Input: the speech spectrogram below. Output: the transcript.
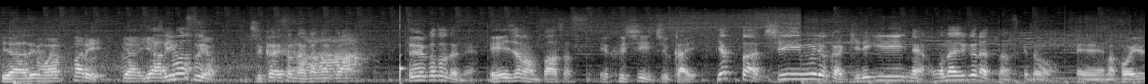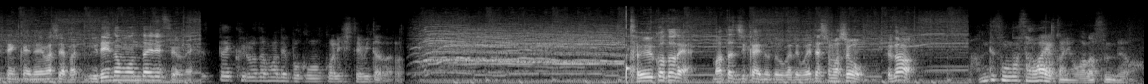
た。いやでもやっぱりいややりますよ。樹海さんなかなか。ということでねエイジャマン VSFC 樹海。やっぱチーム力はギリギリね同じぐらいだったんですけど、えーまあ、こういう展開になりました。やっぱ腕の問題ですよね。絶対黒玉でボコボコにしてみただろということでまた次回の動画でお会いいたしましょう。それではなんでそんな爽やかに終わらすんだよ。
